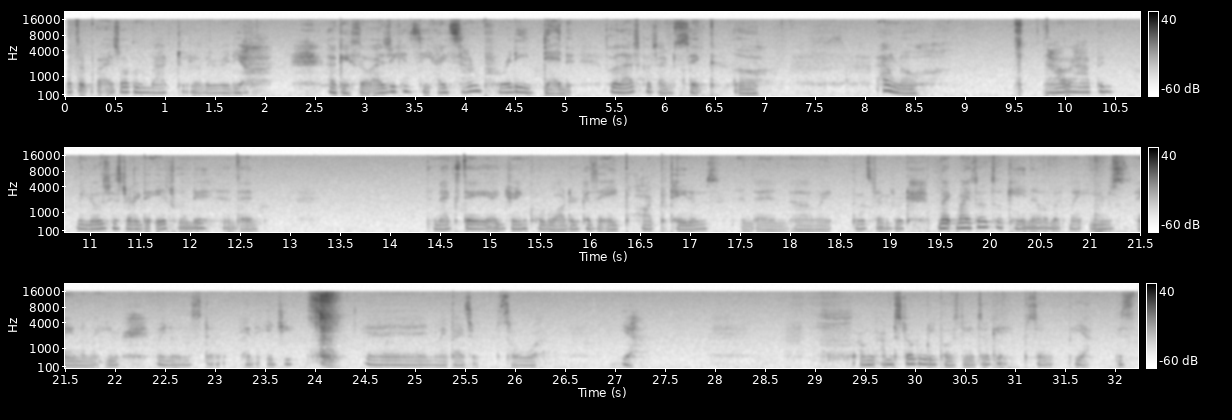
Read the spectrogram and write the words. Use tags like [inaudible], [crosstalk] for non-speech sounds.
What's up guys, welcome back to another video. [laughs] okay, so as you can see, I sound pretty dead. Well, that's because I'm sick. Uh, I don't know how it happened. My nose just started to itch one day, and then the next day I drank cold water because I ate hot potatoes, and then uh, my throat started to hurt. My, my throat's okay now, but my ears, I know my ear, my nose is still kind of itchy, and my thighs are so, yeah. I'm, I'm still gonna be posting. It's okay. So yeah, it's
